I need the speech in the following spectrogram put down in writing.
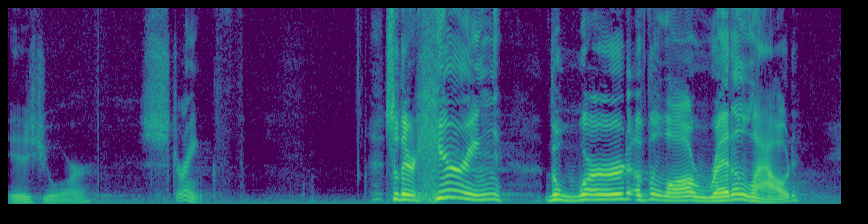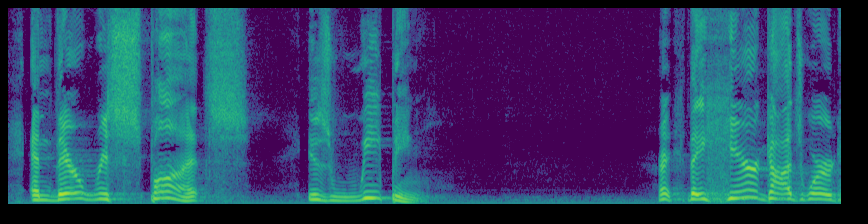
is your strength. So they're hearing the word of the law read aloud, and their response is weeping. Right? They hear God's word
